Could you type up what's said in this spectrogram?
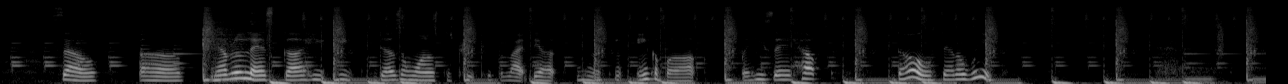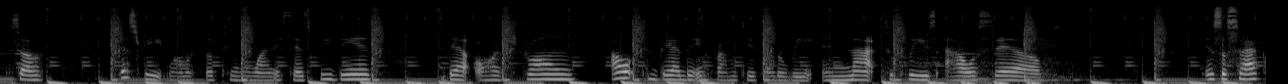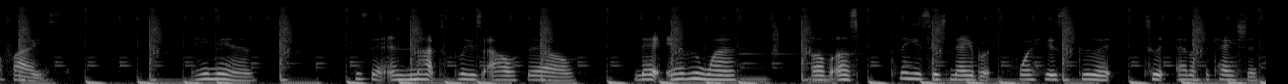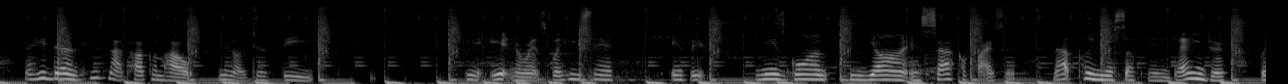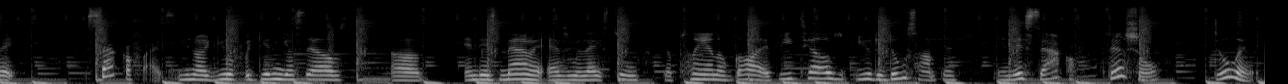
So, uh, nevertheless, God, He, he doesn't want us to treat people like they're, you know, Ichabod, but he said help those that are weak. So let's read Romans 15 1. It says, We then that are strong out to bear the infirmities of the weak and not to please ourselves. It's a sacrifice. Amen. He said, and not to please ourselves. Let everyone of us please his neighbor for his good to edification. Now he doesn't he's not talking about, you know, just be in ignorance, but he's saying if it means going beyond and sacrificing, not putting yourself in danger, but sacrifice. You know, you're forgetting yourselves uh, in this manner as it relates to the plan of God. If He tells you to do something and it's sacrificial, do it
